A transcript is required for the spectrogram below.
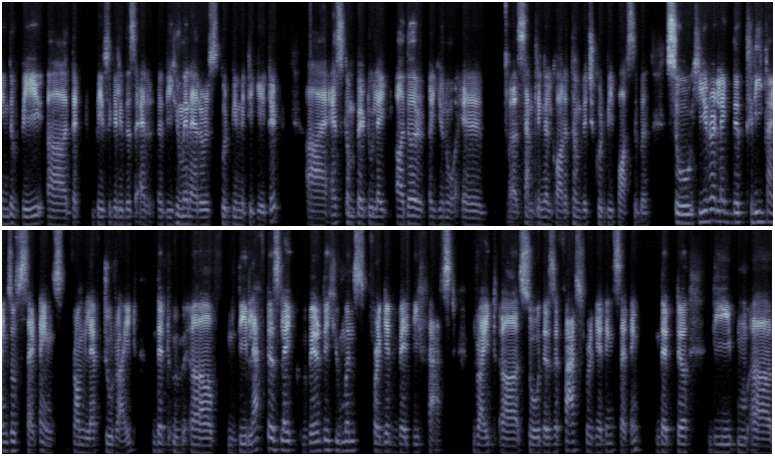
in the way uh, that basically this er the human errors could be mitigated uh, as compared to like other, uh, you know, uh, sampling algorithm which could be possible. So here are like the three kinds of settings from left to right that uh, the left is like where the humans forget very fast, right? Uh, so there's a fast forgetting setting that uh, the uh,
